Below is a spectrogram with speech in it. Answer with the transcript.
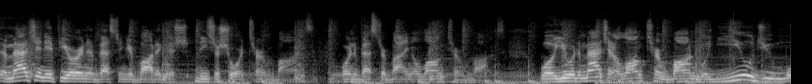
Imagine if you're an investor and you're buying, these are short-term bonds, or an investor buying a long-term bonds. Well, you would imagine a long-term bond will yield you more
